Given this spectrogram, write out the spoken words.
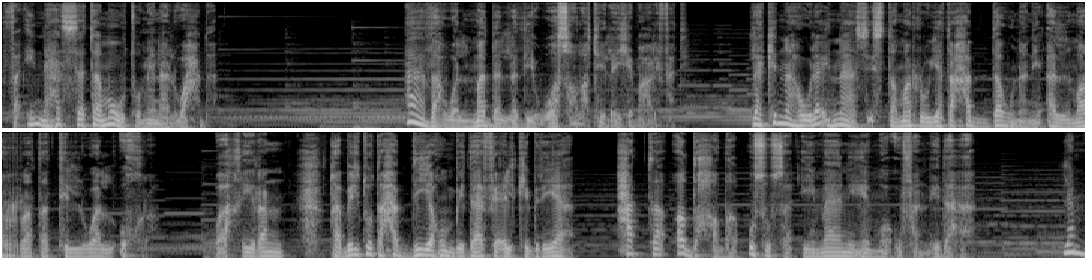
فإنها ستموت من الوحدة. هذا هو المدى الذي وصلت إليه معرفتي. لكن هؤلاء الناس استمروا يتحدونني المرة تلو الأخرى. وأخيرا قبلت تحديهم بدافع الكبرياء حتى ادحض أسس إيمانهم وأفندها. لم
